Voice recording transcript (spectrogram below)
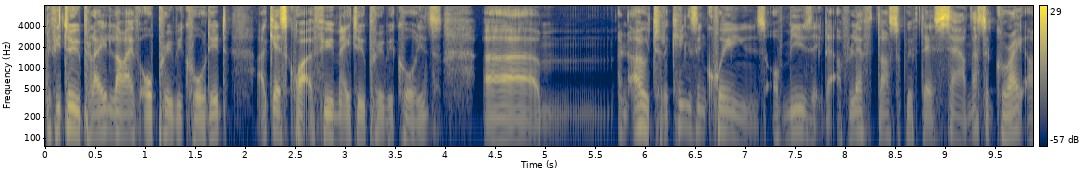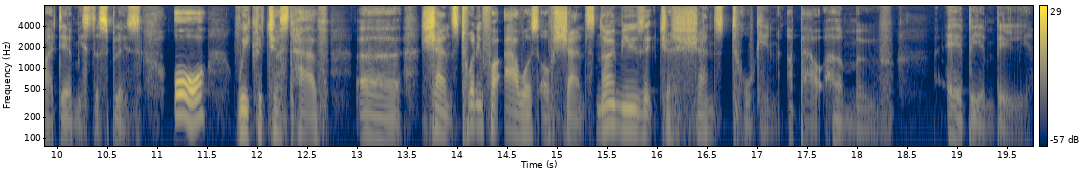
if you do play live or pre-recorded, I guess quite a few may do pre-recordeds. Um, an ode to the kings and queens of music that have left us with their sound. That's a great idea, Mr. Spliss. Or we could just have uh, Shance, 24 hours of Shance. No music, just Shance talking about her move. Airbnb.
